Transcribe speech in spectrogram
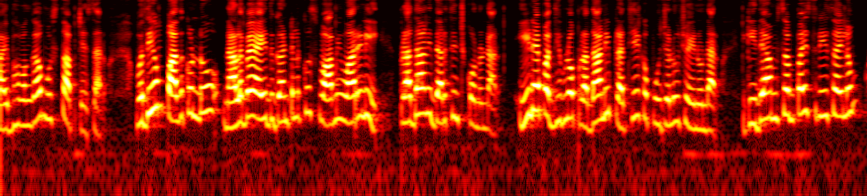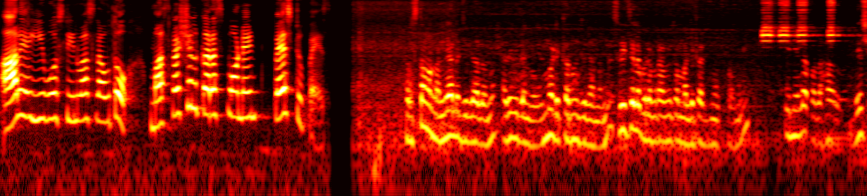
వైభవంగా ముస్తాబ్ చేశారు. ఉదయం పదకొండు నలభై ఐదు గంటలకు స్వామి వారిని ప్రధాని దర్శించుకోనున్నారు. ఈ నేపథ్యంలో ప్రధాని ప్రత్యేక పూజలు చేయనున్నారు. ఇక ఇదే అంశంపై శ్రీశైలం ఆలయ ఈవో శ్రీనివాసరావుతో మా special correspondent face to face. ప్రస్తుతం నంద్యాల జిల్లాలోను అదేవిధంగా ఉమ్మడి కర్నూలు జిల్లాలోను శ్రీశైల బ్రహ్మరామిక మల్లికార్జున స్వామిని ఈ నెల పదహారు దేశ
